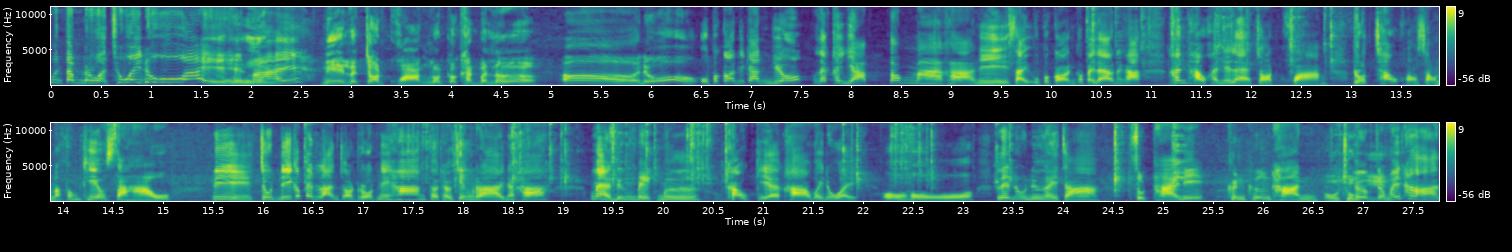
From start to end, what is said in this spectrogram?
คุณตำรวจช่วยด้วย เห็นไหมโอ้ยนี่แล้วจอดขวางรถก็คันเบ้อเร่อเออดูอุปกรณ์ในการยกและขยับต้องมาค่ะ นี่ใส่อุปกรณ์เข้าไปแล้วนะคะ คันขาวคันนี้แหละจอดขวาง รถเช่าของสองนักท่องเที่ยวสาว นี่ จุดนี้ก็เป็นลานจอดรถในห้างแถวๆเชียงรายนะคะแหมดึงเบรกมือ เข้าเกียร์คาไว้ด้วย โอ้โห เล่นเอาเหนื่อยจ้า สุดท้ายนี่ ขึ้นเครื่องทัน โอ้โชคดีเกือบจะไม่ทัน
